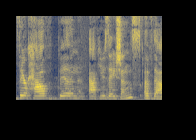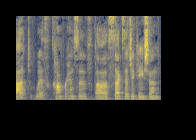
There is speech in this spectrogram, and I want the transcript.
there have been accusations of that with comprehensive uh, sex education.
